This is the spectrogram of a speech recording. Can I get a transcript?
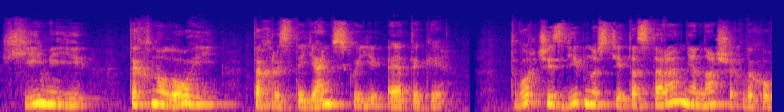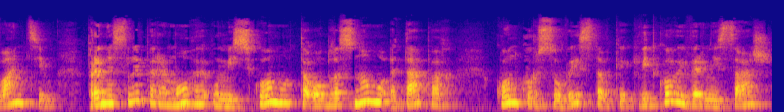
хімії, технологій та християнської етики. Творчі здібності та старання наших вихованців принесли перемоги у міському та обласному етапах конкурсу виставки Квітковий вернісаж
